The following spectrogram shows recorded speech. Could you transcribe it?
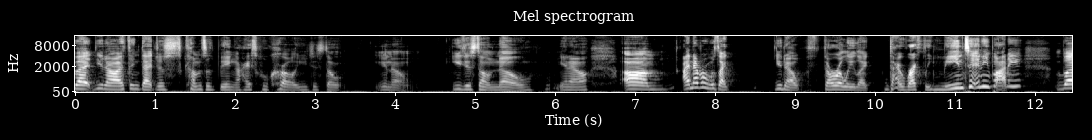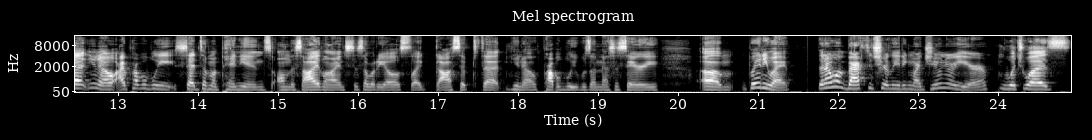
but, you know, I think that just comes with being a high school girl. You just don't, you know, you just don't know, you know. Um I never was like, you know, thoroughly like directly mean to anybody, but you know, I probably said some opinions on the sidelines to somebody else like gossiped that, you know, probably was unnecessary. Um but anyway, then I went back to cheerleading my junior year, which was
